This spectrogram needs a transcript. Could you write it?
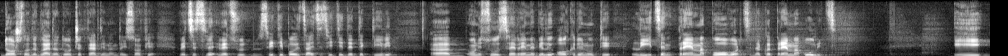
došla da gleda doček Ferdinanda i Sofije. Već, se sve, već su svi ti policajci, svi ti detektivi, uh, oni su sve vreme bili okrenuti licem prema povorci, dakle prema ulici. I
